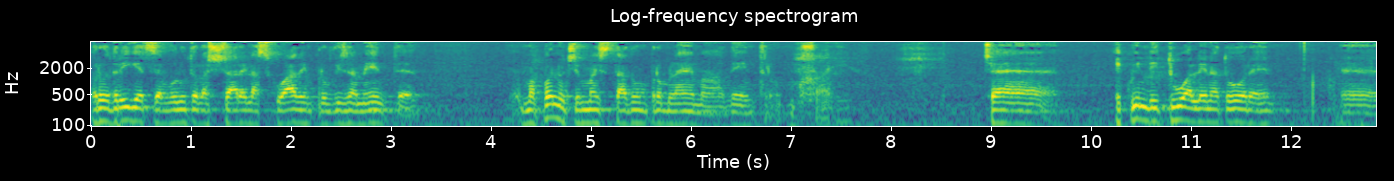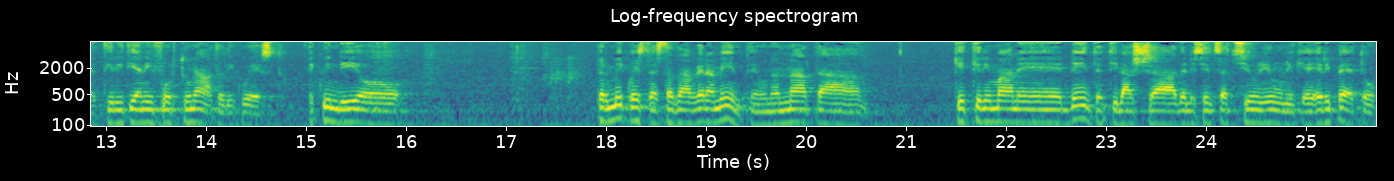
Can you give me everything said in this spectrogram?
Rodriguez ha voluto lasciare la squadra improvvisamente ma poi non c'è mai stato un problema dentro, mai. Cioè, e quindi tu allenatore eh, ti ritieni fortunato di questo. E quindi io, per me questa è stata veramente un'annata che ti rimane dentro e ti lascia delle sensazioni uniche. E ripeto,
